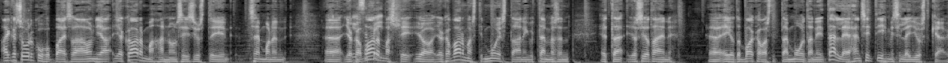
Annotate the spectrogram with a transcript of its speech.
aika surkuhupaisaa on ja, ja karmahan on siis justiin semmoinen, äh, joka, varmasti, joo, joka varmasti muistaa niinku tämmöisen, että jos jotain äh, ei ota vakavasti tai muuta, niin tälleenhän sitten ihmisille just käy.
